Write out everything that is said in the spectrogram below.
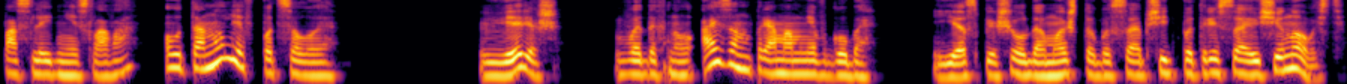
Последние слова утонули в поцелуе. «Веришь?» — выдохнул Айзен прямо мне в губы. «Я спешил домой, чтобы сообщить потрясающую новость,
